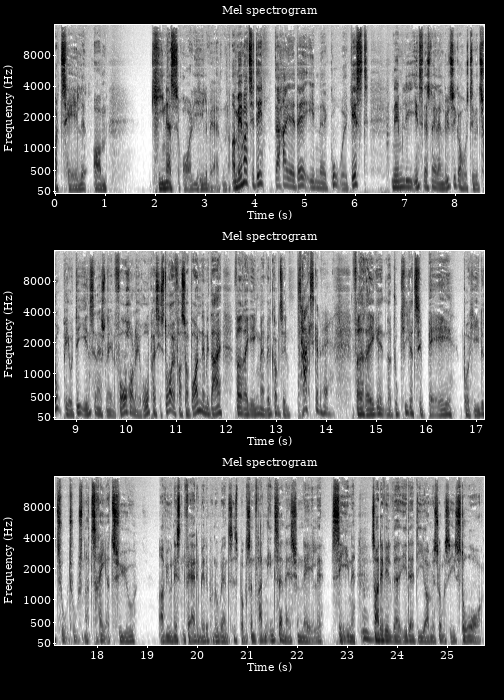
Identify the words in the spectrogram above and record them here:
at tale om Kinas rolle i hele verden. Og med mig til det, der har jeg i dag en uh, god uh, gæst, nemlig international analytiker hos TV2, Ph.D. i internationale forhold og Europas historie fra Sorbonne, nemlig dig, Frederikke Ingemann. Velkommen til. Tak skal du have. Frederikke, når du kigger tilbage på hele 2023, og vi er jo næsten færdige med det på nuværende tidspunkt, sådan fra den internationale scene, mm. så har det vel været et af de, om jeg så må sige, store år.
